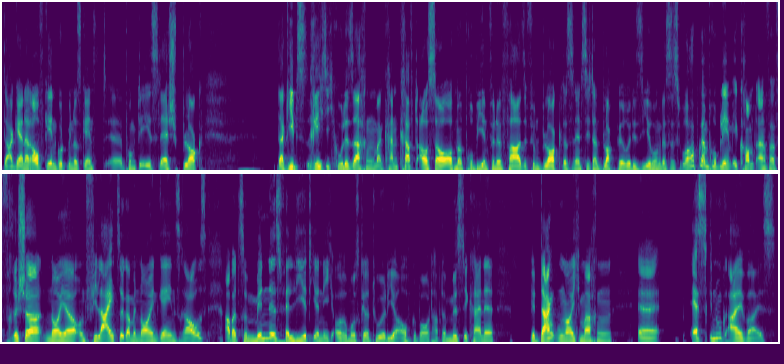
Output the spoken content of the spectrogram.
da gerne raufgehen, good-gains.de slash blog. Da gibt es richtig coole Sachen. Man kann Kraftausdauer auch mal probieren für eine Phase, für einen Block. Das nennt sich dann Blockperiodisierung. Das ist überhaupt kein Problem. Ihr kommt einfach frischer, neuer und vielleicht sogar mit neuen Gains raus. Aber zumindest verliert ihr nicht eure Muskulatur, die ihr aufgebaut habt. Da müsst ihr keine Gedanken euch machen. Äh, esst genug Eiweiß.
